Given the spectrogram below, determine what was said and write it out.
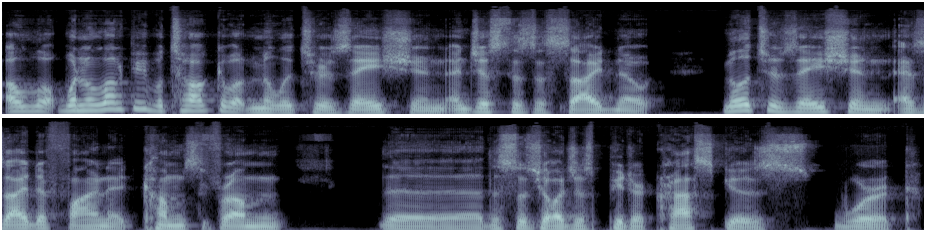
a when a lot of people talk about militarization, and just as a side note, militarization, as I define it, comes from the the sociologist Peter Kraska's work,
